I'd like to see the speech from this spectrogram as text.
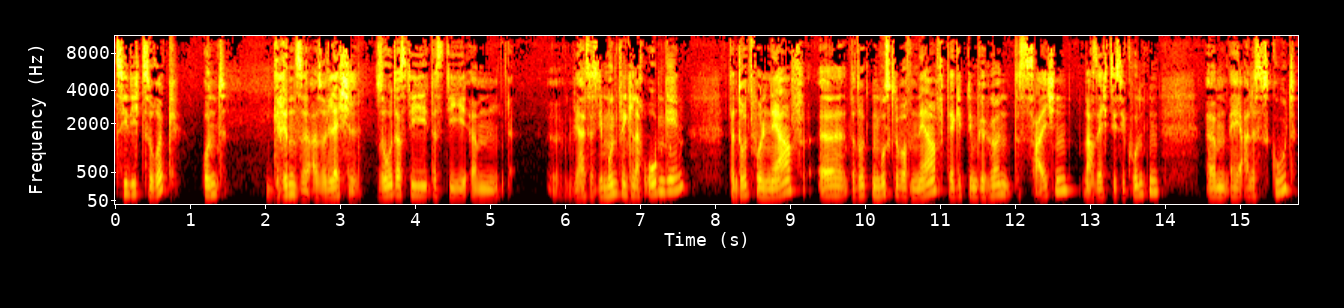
zieh dich zurück und grinse, also lächel. So, dass die, dass die, ähm, äh, wie heißt das, die Mundwinkel nach oben gehen. Dann drückt wohl Nerv, äh, da drückt ein Muskel auf den Nerv, der gibt dem Gehirn das Zeichen nach 60 Sekunden, ähm, hey, alles ist gut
